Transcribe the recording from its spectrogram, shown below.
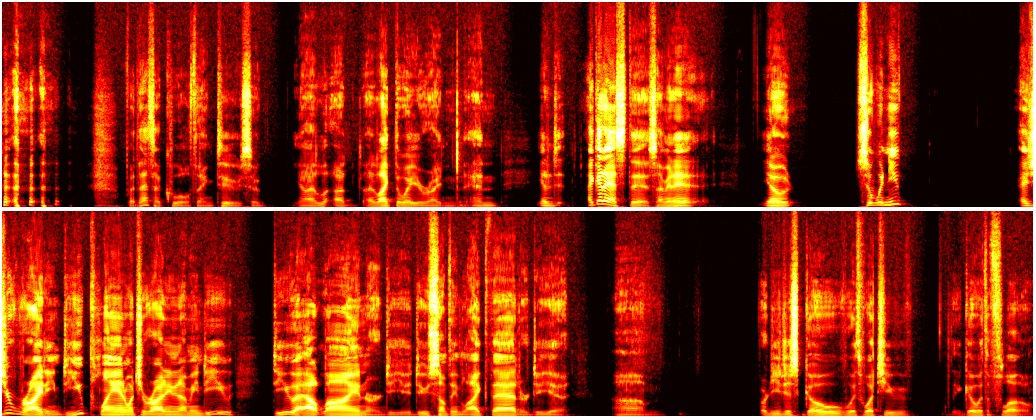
but that's a cool thing too. So you know, I, I, I like the way you're writing and you know I got to ask this. I mean, it, you know so when you as you're writing, do you plan what you're writing? I mean, do you do you outline or do you do something like that, or do you, um, or do you just go with what you, you go with the flow?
